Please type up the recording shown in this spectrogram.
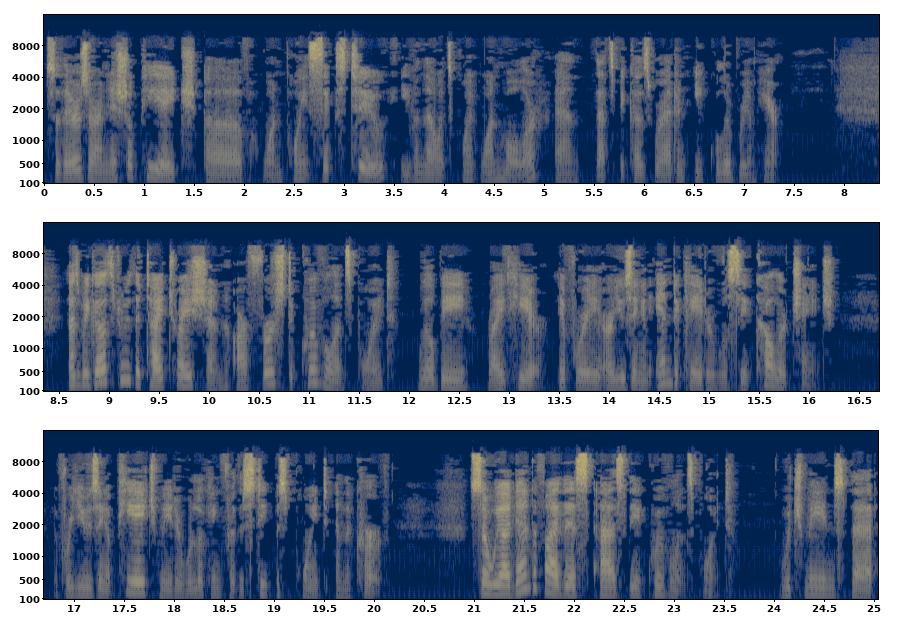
So there's our initial pH of 1.62, even though it's 0.1 molar, and that's because we're at an equilibrium here. As we go through the titration, our first equivalence point will be right here. If we are using an indicator, we'll see a color change. If we're using a pH meter, we're looking for the steepest point in the curve. So we identify this as the equivalence point, which means that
